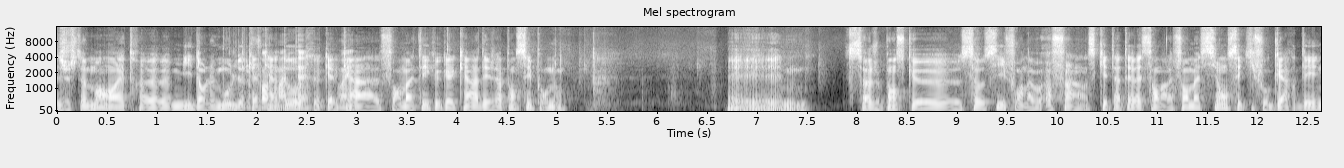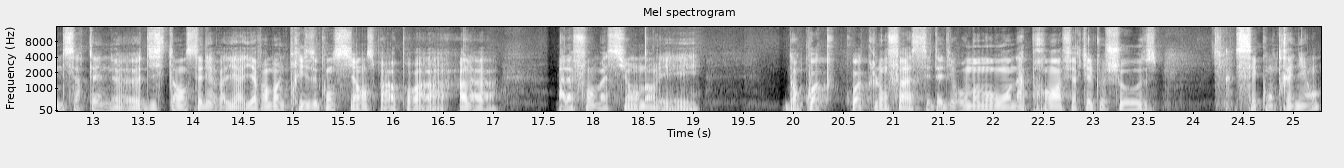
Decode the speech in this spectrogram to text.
justement être mis dans le moule de quelqu'un d'autre, que quelqu'un a formaté, que quelqu'un a déjà pensé pour nous. Et ça, je pense que ça aussi, il faut en avoir. Enfin, ce qui est intéressant dans la formation, c'est qu'il faut garder une certaine distance, c'est-à-dire il, y, a vraiment une prise de conscience par rapport à, la, à la formation dans les dans quoi, quoi que l'on fasse, c'est-à-dire au moment où on apprend à faire quelque chose, c'est contraignant.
